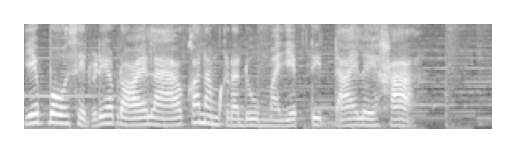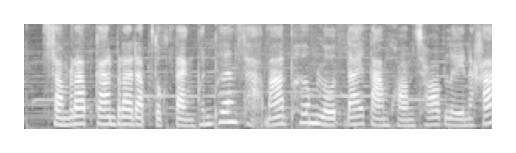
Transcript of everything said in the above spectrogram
เย็บโบเสร็จเรียบร้อยแล้วก็นำกระดุมมาเย็บติดได้เลยค่ะสำหรับการประดับตกแต่งเพื่อนๆ สามารถเพิ่มลดได้ตามความชอบเลยนะคะ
